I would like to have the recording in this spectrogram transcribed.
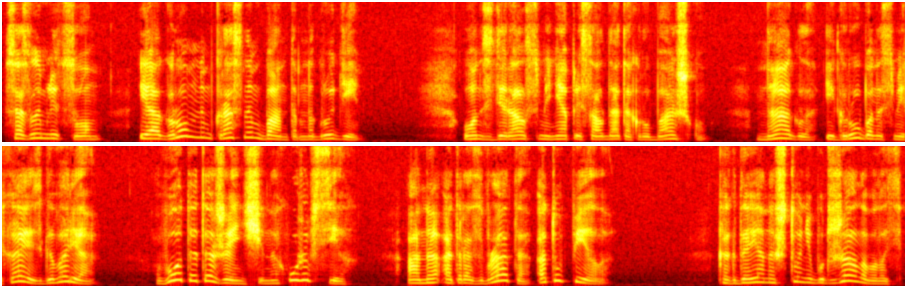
со злым лицом и огромным красным бантом на груди. Он сдирал с меня при солдатах рубашку, нагло и грубо насмехаясь, говоря, «Вот эта женщина хуже всех, она от разврата отупела». Когда я на что-нибудь жаловалась,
